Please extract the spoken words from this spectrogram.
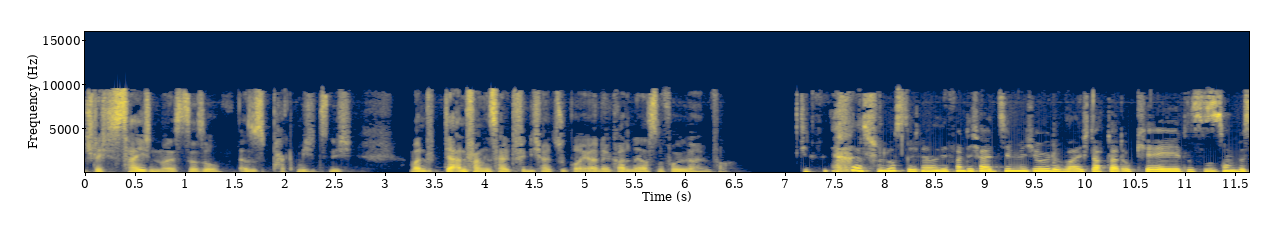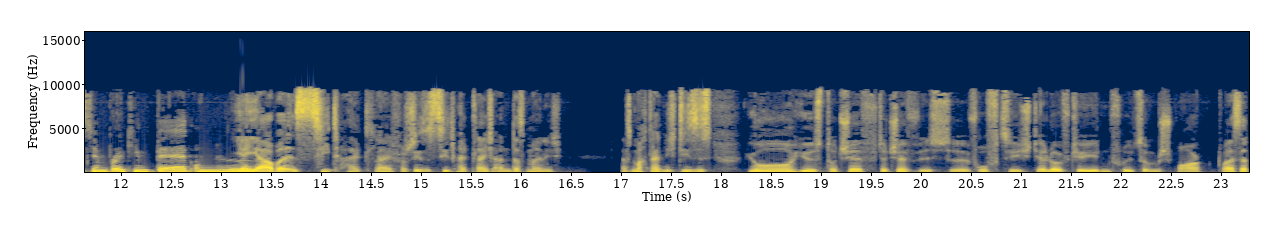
ein schlechtes Zeichen, weißt du, so. Also es packt mich jetzt nicht. Man, der Anfang ist halt, finde ich halt super, ja, der gerade in der ersten Folge einfach. Die, das ist schon lustig, ne? Die fand ich halt ziemlich öde, weil ich dachte halt, okay, das ist so ein bisschen Breaking Bad und nö. Ja, ja, aber es zieht halt gleich, verstehst du? Es zieht halt gleich an, das meine ich. Das macht halt nicht dieses, ja, hier ist der Jeff, der Jeff ist äh, 50, der läuft hier jeden Früh zum Sparkt, weißt du?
